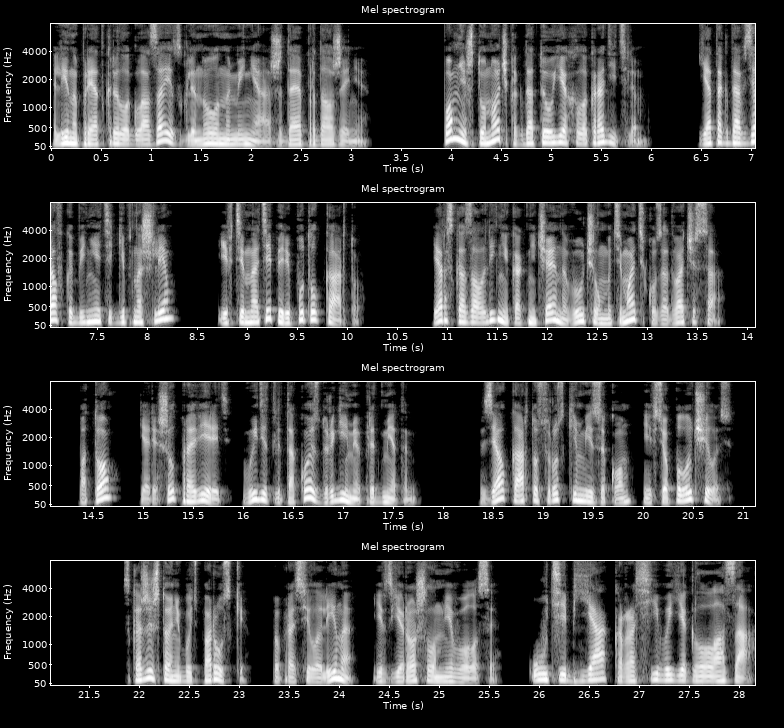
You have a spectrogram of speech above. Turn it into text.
Лина приоткрыла глаза и взглянула на меня, ожидая продолжения. Помнишь ту ночь, когда ты уехала к родителям? Я тогда взял в кабинете гипношлем и в темноте перепутал карту. Я рассказал Лине, как нечаянно выучил математику за два часа. Потом я решил проверить, выйдет ли такое с другими предметами. Взял карту с русским языком, и все получилось. «Скажи что-нибудь по-русски», — попросила Лина и взъерошила мне волосы. «У тебя красивые глаза»,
